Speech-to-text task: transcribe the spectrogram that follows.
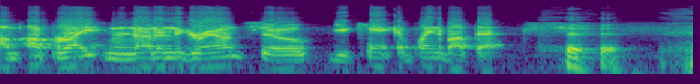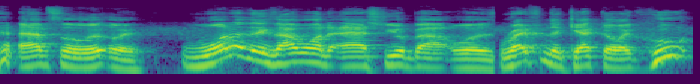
I'm upright and not on the ground, so you can't complain about that. Absolutely. One of the things I wanted to ask you about was right from the get go, like who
